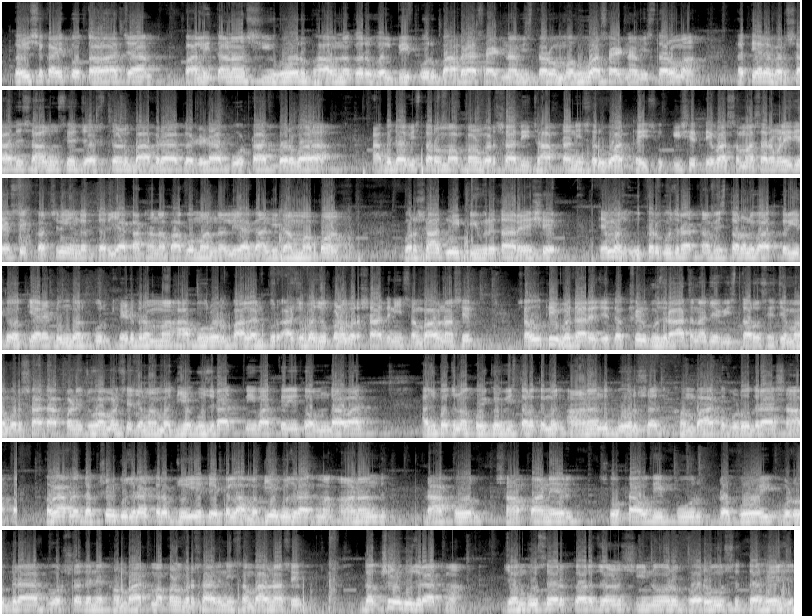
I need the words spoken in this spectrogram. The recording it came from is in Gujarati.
કહી શકાય તો તળાજા, પાલીતાણા, શિહોર, ભાવનગર, વલભીપુર, બાબરા સાઈડના વિસ્તારો, મહુવા સાઈડના વિસ્તારોમાં અત્યારે વરસાદ ચાલુ છે. જસદણ, બાબરા, ગઢડા, બોટાદ, બરવાળા આ બધા વિસ્તારોમાં પણ વરસાદી ઝાપટાની શરૂઆત થઈ ચૂકી છે તેવા સમાચાર મળી રહ્યા છે. કચ્છની અંદર દરિયાકાંઠાના ભાગોમાં નલિયા ગાંધીધામમાં પણ વરસાદની તીવ્રતા રહેશે. તેમજ ઉત્તર ગુજરાતના વિસ્તારોની વાત કરીએ તો અત્યારે ડુંગરપુર, ખેડબ્રહ્મા, આબુ રોડ, પાલનપુર આજુબાજુ પણ વરસાદની સંભાવના છે. સૌથી વધારે જે દક્ષિણ ગુજરાતના જે વિસ્તારો છે જેમાં વરસાદ આપણને જોવા મળશે, જેમાં મધ્ય ગુજરાતની વાત કરીએ તો અમદાવાદ, આજુબાજુના કોઈ કોઈ વિસ્તારો તેમજ આણંદ, બોરસદ, ખંભાત, વડોદરા, સાપા હવે આપણે દક્ષિણ ગુજરાત તરફ જોઈએ તે પહેલા મધ્ય ગુજરાતમાં આણંદ, ડાકોર સાપાનેર છોટાઉદેપુર, ડભોઈ, વડોદરા, બોરસદ અને ખંભાતમાં પણ વરસાદની સંભાવના છે. દક્ષિણ ગુજરાતમાં જંબુસર, કરજણ, શિનોર, ભરૂચ, દહેજ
